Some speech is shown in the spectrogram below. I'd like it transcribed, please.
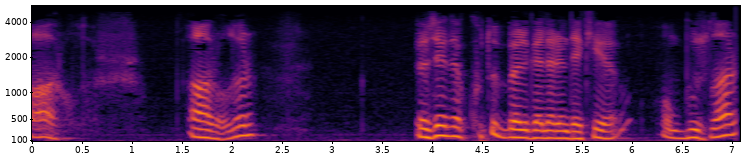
ağır olur. Ağır olur. Özellikle kutup bölgelerindeki o buzlar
